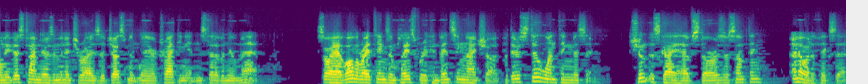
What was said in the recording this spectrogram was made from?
only this time there's a miniaturized adjustment layer tracking it instead of a new matte. So I have all the right things in place for a convincing night shot, but there's still one thing missing. Shouldn't the sky have stars or something? I know how to fix that.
